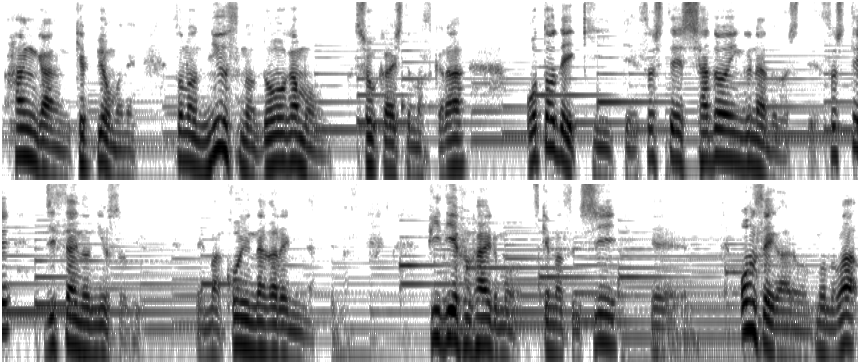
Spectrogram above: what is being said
ハンガン結氷もね、そのニュースの動画も紹介してますから、音で聞いて、そしてシャドーイングなどをして、そして実際のニュースを見る。えまあ、こういう流れになってます。PDF ファイルもつけますし、えー、音声があるものは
